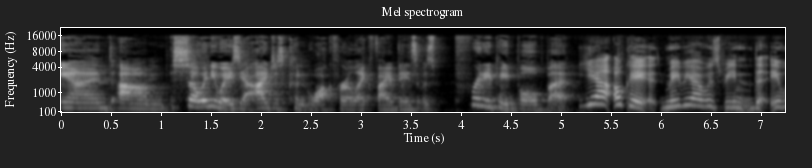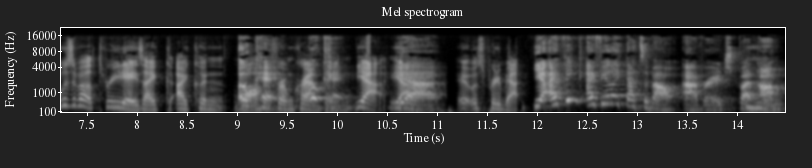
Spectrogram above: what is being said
And um, so, anyways, yeah, I just couldn't walk for like five days. It was pretty painful, but yeah, okay. Maybe I was being. The, it was about three days. I I couldn't walk Okay, from cramping. okay. Yeah, yeah, yeah. It was pretty bad. Yeah, I think I feel like that's about average. But Mhm. um,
